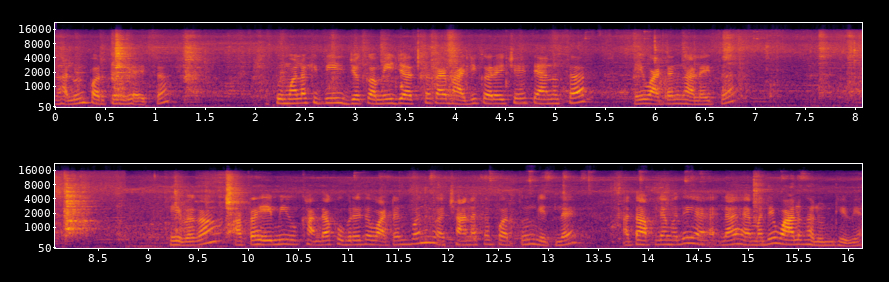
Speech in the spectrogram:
घालून परतून घ्यायचं. तुम्हाला किती ज कमी जास्त काय भाजी करायची आहे त्यानुसार हे वाटण घालायचं. हे बघा आता हे मी कांदा खोबऱ्याचं वाटण पण छान असं परतून घेतलं आहे आता आपल्यामध्ये ह्याला ह्यामध्ये वाल घालून घेऊया.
